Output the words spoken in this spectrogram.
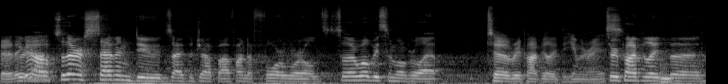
there they They're go gone. So there are seven dudes I have to drop off onto four worlds. So there will be some overlap to repopulate the human race. to repopulate the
